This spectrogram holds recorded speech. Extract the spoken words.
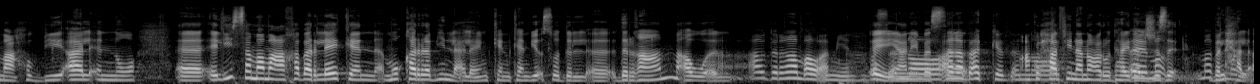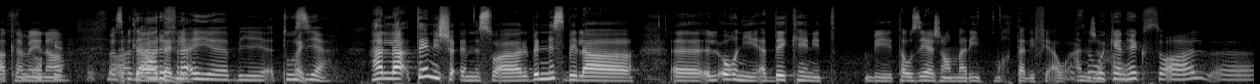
مع حبي. قال إنه آه، إليسا ما معها خبر لكن مقربين لها. يمكن كان بيقصد الدرغام أو أو درغام أو أمين. بس إيه يعني بس أنا بأكد إنه على كل حال فينا نعرض هيدا إيه، ما- الجزء ما بالحلقة. كمان. بس آه، بدي أعرف. رأيي بالتوزيع هلا تاني شق من السؤال بالنسبة للاغنيه قد إيه كانت بتوزيع جان ماري مختلفة أو انجح هو كان هيك السؤال آه،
